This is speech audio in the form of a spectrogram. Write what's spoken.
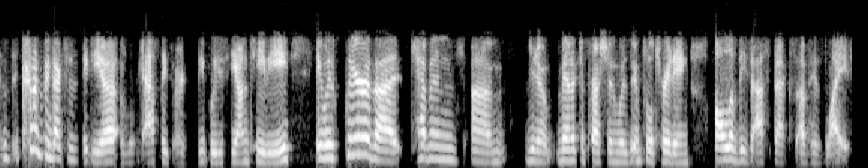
kind of going back to the idea of like athletes are people you see on TV, it was clear that Kevin's, um, you know, manic depression was infiltrating all of these aspects of his life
